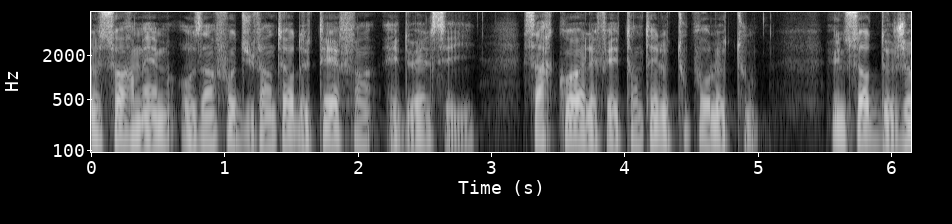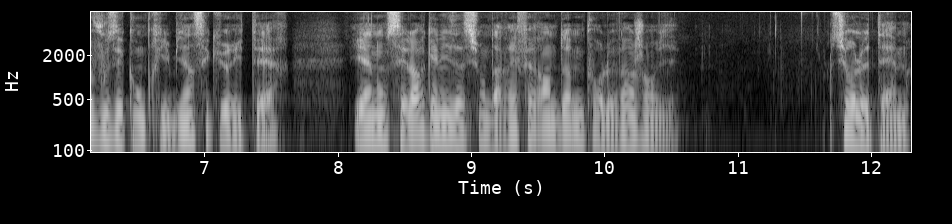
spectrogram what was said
Le soir même, aux infos du 20h de TF1 et de LCI, Sarko allait fait tenter le tout pour le tout, une sorte de je vous ai compris bien sécuritaire, et annoncer l'organisation d'un référendum pour le 20 janvier. sur le thème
